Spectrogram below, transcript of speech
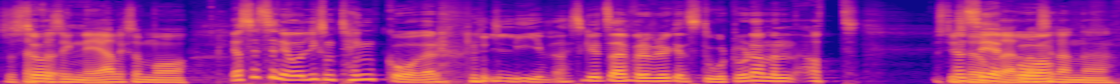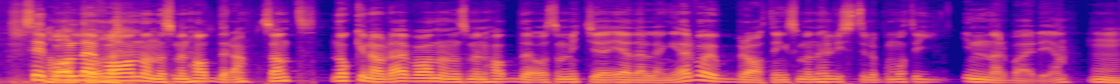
Så sette seg ned liksom og ja, sette seg ned og liksom tenke over livet. Skulle ikke si for å bruke et stort ord, da, men at En ser på- den eh, Se på alle de vanene som en hadde. da, sant? Noen av de vanene som en hadde, og som ikke er der lenger, var jo bra ting som en har lyst til å på en måte innarbeide igjen. mm.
